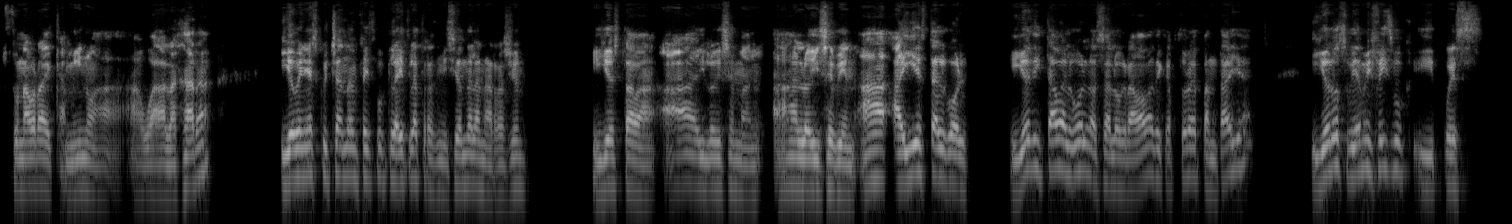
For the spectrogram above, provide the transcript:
pues, una hora de camino a, a Guadalajara, y yo venía escuchando en Facebook Live la transmisión de la narración. Y yo estaba, ah, y lo hice mal, ah, lo hice bien, ah, ahí está el gol. Y yo editaba el gol, o sea, lo grababa de captura de pantalla y yo lo subía a mi Facebook y pues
